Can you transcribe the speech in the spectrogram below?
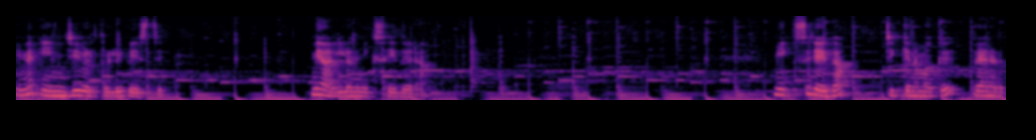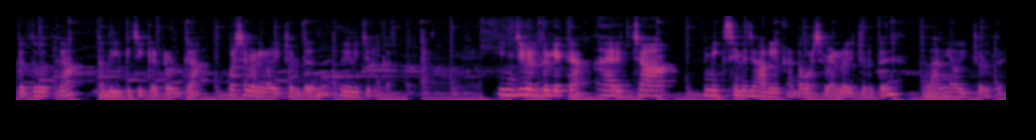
പിന്നെ ഇഞ്ചി വെളുത്തുള്ളി പേസ്റ്റ് ഇനി നല്ലൊന്ന് മിക്സ് ചെയ്ത് തരാം. മിക്സ് ചെയ്ത ചിക്കൻ നമുക്ക് പാൻ അടുപ്പത്ത് വെക്കുക. അതിലേക്ക് ചിക്കൻ ഇട്ട് കൊടുക്കുക. കുറച്ച് വെള്ളം ഒഴിച്ച് കൊടുത്തിരുന്ന് വേവിച്ചെടുക്കുക. ഇഞ്ചി വെളുത്തുള്ളിയൊക്കെ അരച്ച മിക്സിന്റെ ജാറിൽ കണ്ട കുറച്ച് വെള്ളം ഒഴിച്ച് കൊടുത്ത് അതാണ് ഞാൻ ഒഴിച്ചു കൊടുത്തത്.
